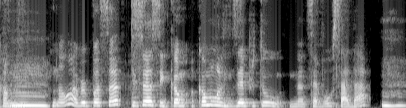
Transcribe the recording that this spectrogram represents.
comme, Mhm. non, elle veut pas ça. C'est ça, c'est comme, comme on le disait plus tôt, notre cerveau s'adapte. Mhm.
